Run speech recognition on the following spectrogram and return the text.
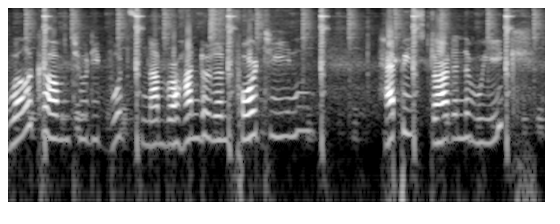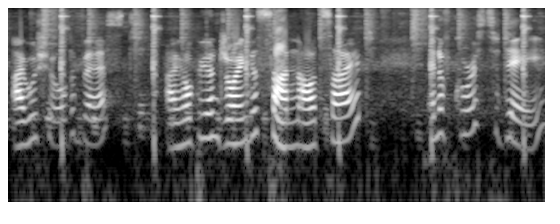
welcome to Deep Woods number 114. Happy start in the week. I wish you all the best. I hope you're enjoying the sun outside. And of course today,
